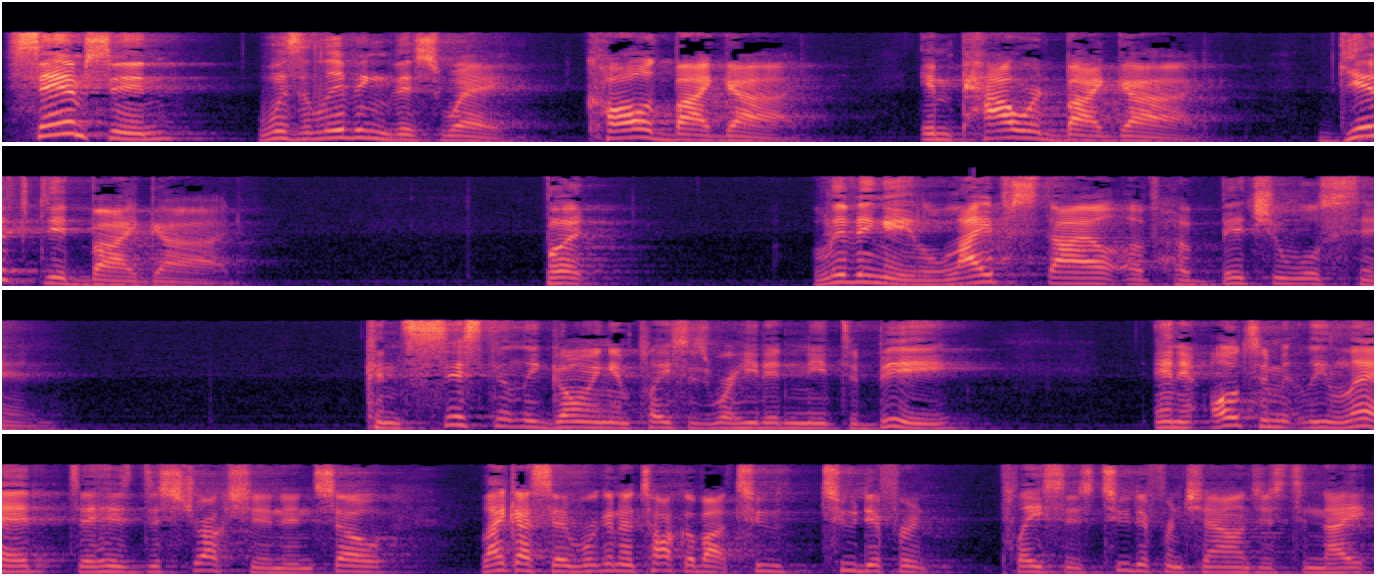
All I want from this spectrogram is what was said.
Samson was living this way, called by God, empowered by God, gifted by God, but living a lifestyle of habitual sin, consistently going in places where he didn't need to be, and it ultimately led to his destruction. And so, like I said, we're going to talk about two, two different places, two different challenges tonight.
